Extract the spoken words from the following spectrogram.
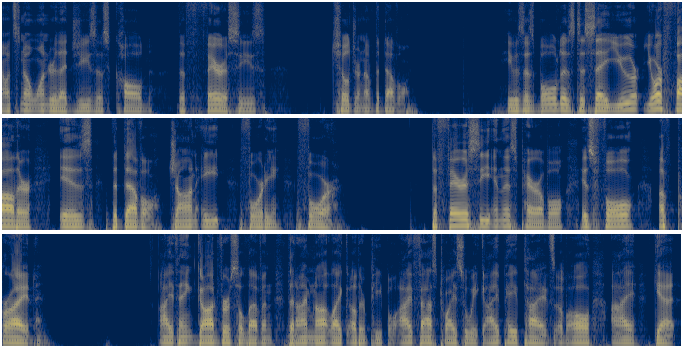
Now, it's no wonder that Jesus called the Pharisees children of the devil. He was as bold as to say, Your, your father is the devil. John 8 44. The Pharisee in this parable is full of pride. I thank God, verse 11, that I'm not like other people. I fast twice a week. I pay tithes of all I get.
